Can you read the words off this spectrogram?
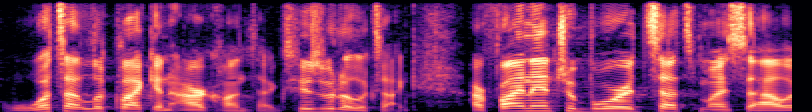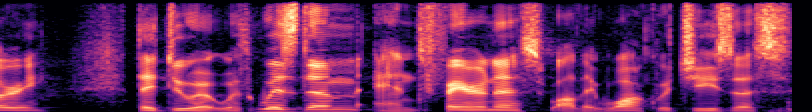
what's that look like in our context? Here's what it looks like Our financial board sets my salary. They do it with wisdom and fairness while they walk with Jesus.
